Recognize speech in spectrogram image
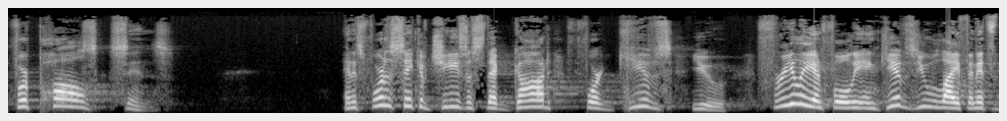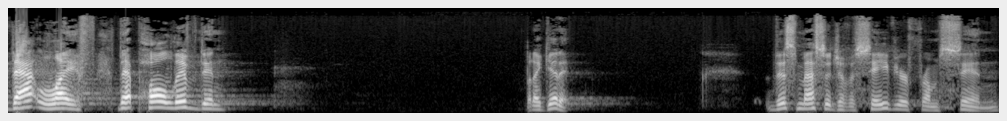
for Paul's sins. And it's for the sake of Jesus that God forgives you freely and fully and gives you life. And it's that life that Paul lived in. But I get it. This message of a Savior from sin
